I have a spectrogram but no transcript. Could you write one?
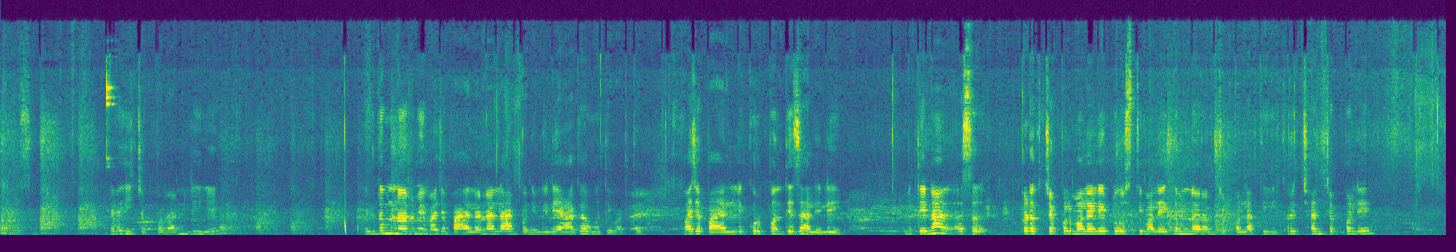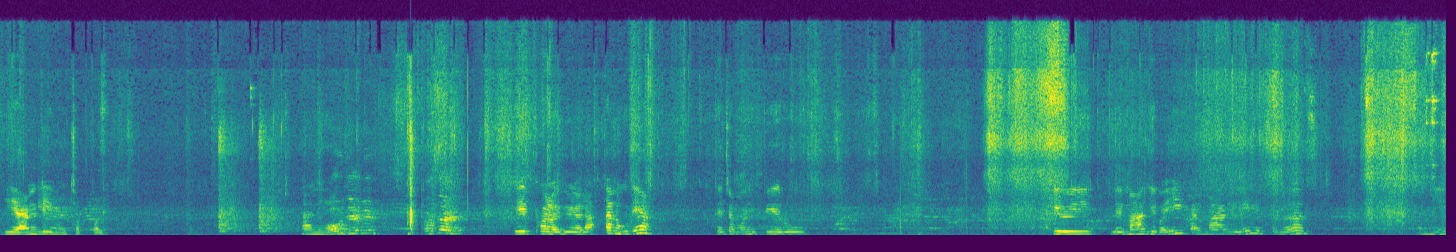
थोडंसं. ही चप्पल आणली आहे. एकदम नरम आहे. माझ्या पायाला ना लहानपणी मी लय आगाव होते वाटतं. माझ्या पायाला लय कुरपण ते झालेले. मग ते ना असं कडक चप्पल मला लय टोचते मला एकदम नरम चप्पल लागते. ही खरंच छान चप्पल आहे. ही आणली मग चप्पल. आणि हे फळं बिळं लागतात ना उद्या. त्याच्यामुळे पेरू केळी लय मागे बाई काय महाग आहे सगळंच आणि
